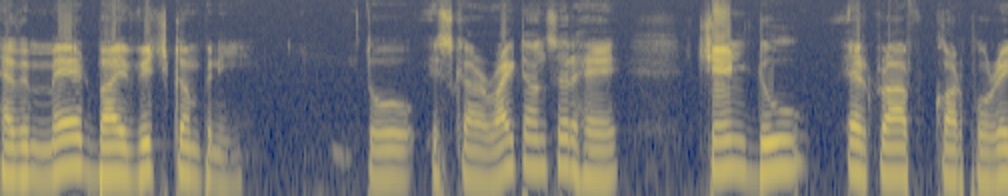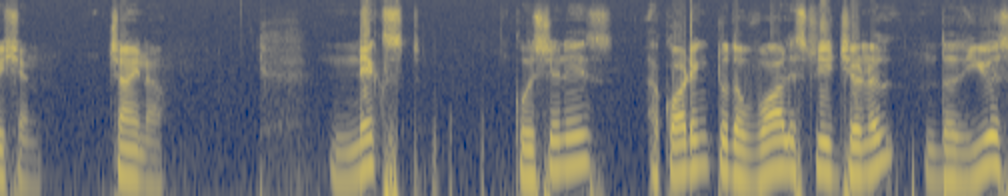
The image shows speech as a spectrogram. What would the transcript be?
have been made by which company? तो इसका राइट आंसर है Chengdu aircraft corporation China next Question is according to the Wall Street Journal the US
